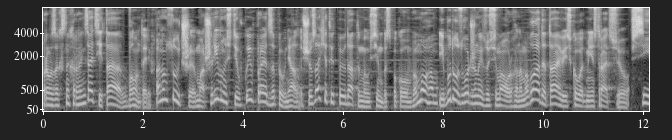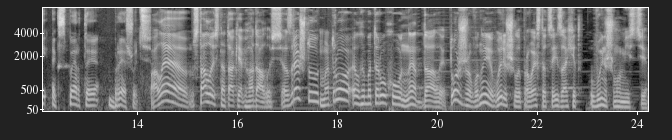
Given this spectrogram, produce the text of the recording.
правозахисних організацій та волонтерів. Анонсуючи марш рівності, в Київпред запевняли, що захід відповідатиме усім безпековим вимогам і буде узгоджений з усіма органами влади та військовою адміністрацією. Всі експерти брешуть. Але сталося не так, як гадалось. Зрештою, метро ЛГБТ руху не дали, тож вони вирішили провести цей захід в іншому місці.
